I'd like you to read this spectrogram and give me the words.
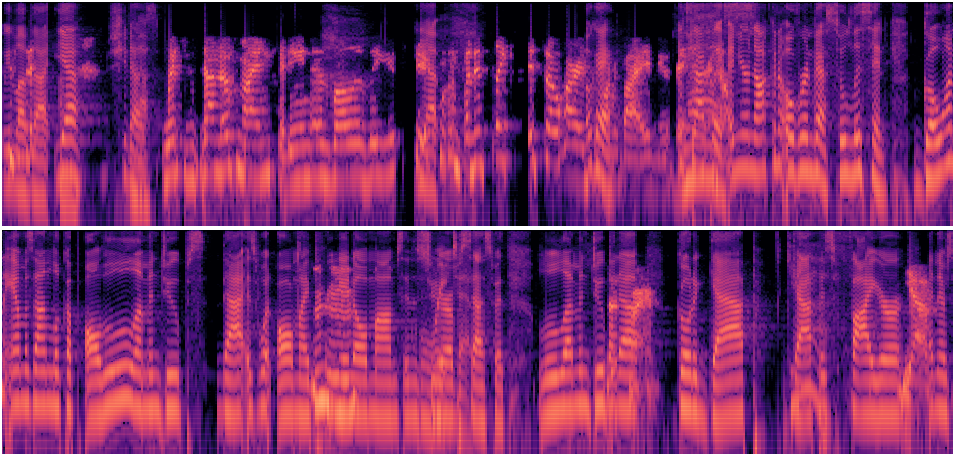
We love that. Yeah, she does. Yeah. Which none of mine fitting as well as they used to. Yep. but it's like it's so hard okay. to want to buy new things. Exactly. Yes. And you're not going to overinvest. So listen, go on Amazon, look up all the Lululemon dupes. That is what all my mm-hmm. prenatal moms in the studio are obsessed with. Lululemon dupe That's it up. Smart. Go to Gap. Yeah. Gap is fire. Yeah. And there's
